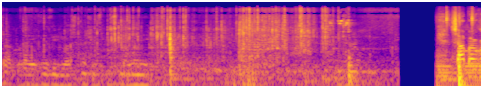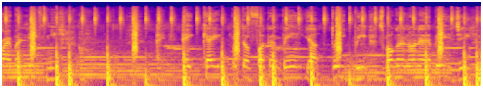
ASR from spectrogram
Shout out to Lays, this video is special to Chopper right beneath me. AK with the fucking beam, yeah, 3B, smoking on that BG.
